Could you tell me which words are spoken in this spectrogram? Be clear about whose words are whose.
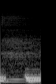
Speaker 1: Bye.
